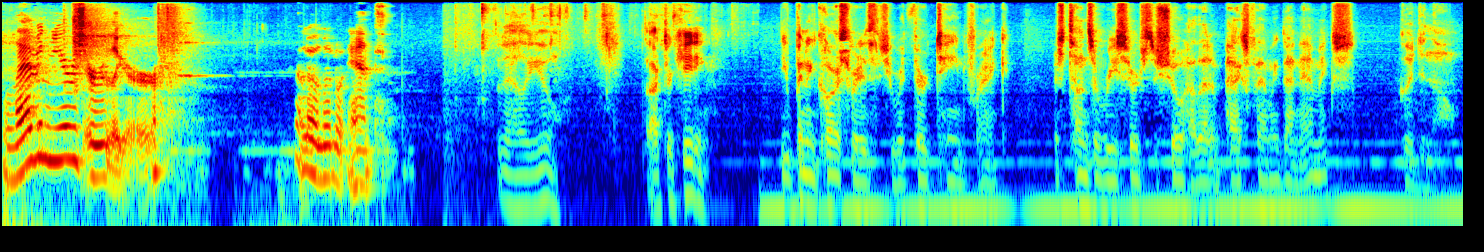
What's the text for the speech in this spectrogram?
there. 11 years earlier. Hello, little ant. Who the hell are you? Dr. Keating. You've been incarcerated since you were 13, Frank. There's tons of research to show how that impacts family dynamics. Good to know.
